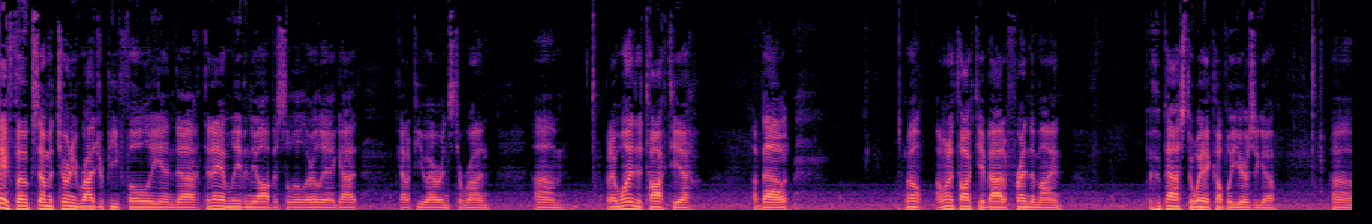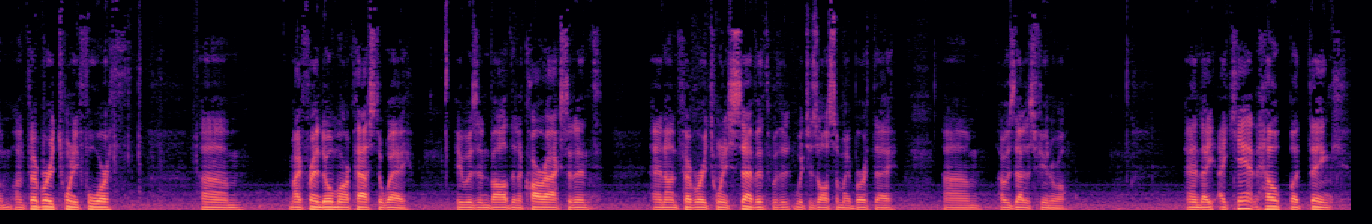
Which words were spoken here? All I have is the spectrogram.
Hey folks, I'm attorney Roger P. Foley, and uh, today I'm leaving the office a little early. I got got a few errands to run, um, but I wanted to talk to you about. Well, I want to talk to you about a friend of mine who passed away a couple years ago. Um, on February 24th, um, my friend Omar passed away. He was involved in a car accident and on February 27th, which is also my birthday, um, I was at his funeral. And I, I can't help but think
